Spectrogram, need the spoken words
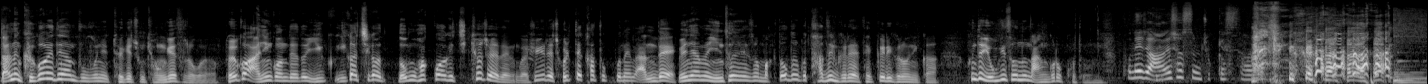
나는 그거에 대한 부분이 되게 좀 경계스러워요. 별거 아닌 건데도 이, 이 가치가 너무 확고하게 지켜져야 되는 거야. 휴일에 절대 카톡 보내면 안 돼. 왜냐면 인터넷에서 막 떠들고 다들 그래. 댓글이 그러니까. 근데 여기서는 안 그렇거든. 보내지 않으셨으면 좋겠어요.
